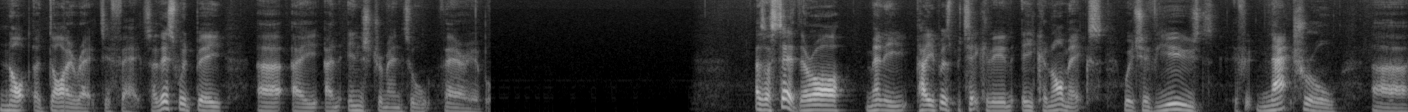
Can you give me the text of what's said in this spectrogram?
not a direct effect. So this would be uh, a, an instrumental variable. As I said, there are many papers, particularly in economics, which have used natural uh,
